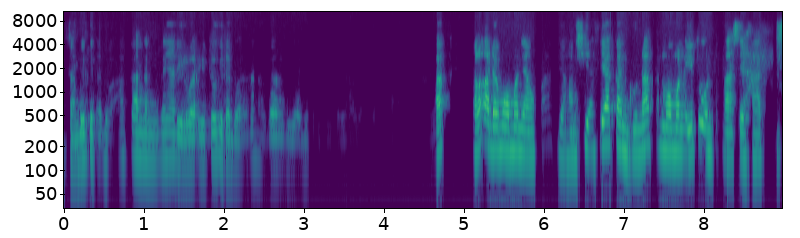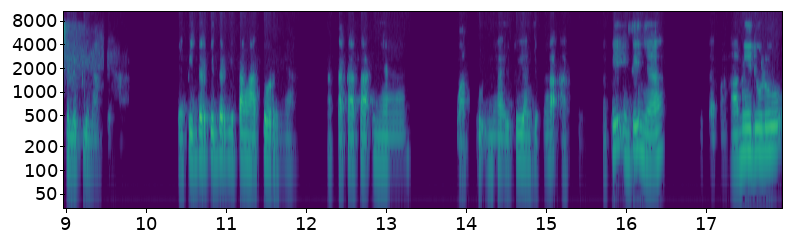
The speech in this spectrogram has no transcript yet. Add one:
sambil kita doakan tentunya di luar itu kita doakan agar dia diberi Allah. Kalau ada momen yang pas, jangan sia-siakan. Gunakan momen itu untuk nasihat, selebih nasihat. Ya pinter-pinter kita ngaturnya kata-katanya waktunya itu yang kita atur. Tapi intinya kita pahami dulu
